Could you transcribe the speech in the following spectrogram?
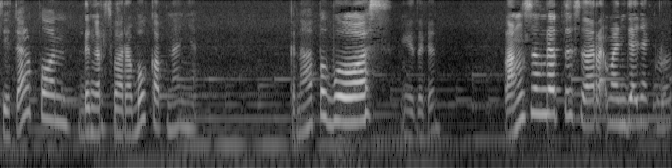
pas telepon dengar suara bokap nanya kenapa bos? Gitu kan. Langsung dah tuh suara manjanya keluar.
